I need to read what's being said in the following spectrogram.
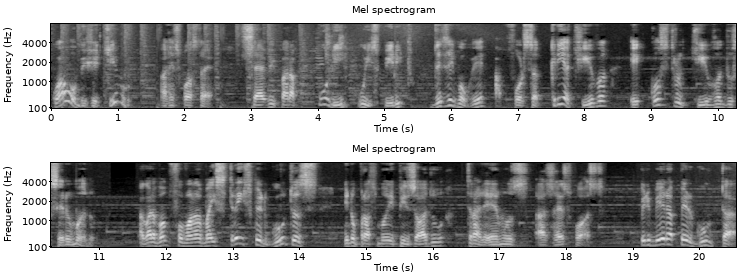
qual objetivo? A resposta é: serve para polir o espírito desenvolver a força criativa e construtiva do ser humano. Agora vamos formular mais três perguntas e no próximo episódio traremos as respostas. Primeira pergunta:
